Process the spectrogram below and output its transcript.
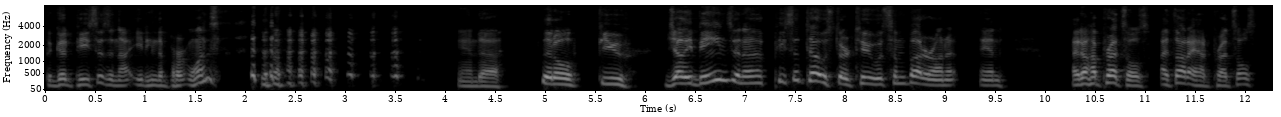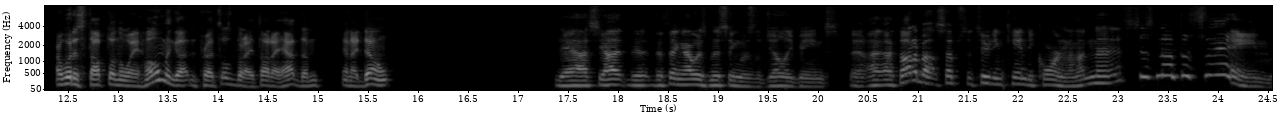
the good pieces and not eating the burnt ones. and a little few jelly beans and a piece of toast or two with some butter on it. And I don't have pretzels. I thought I had pretzels. I would have stopped on the way home and gotten pretzels, but I thought I had them, and I don't. Yeah, see, I, the the thing I was missing was the jelly beans. I, I thought about substituting candy corn, and I thought, nah, it's just not the same.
